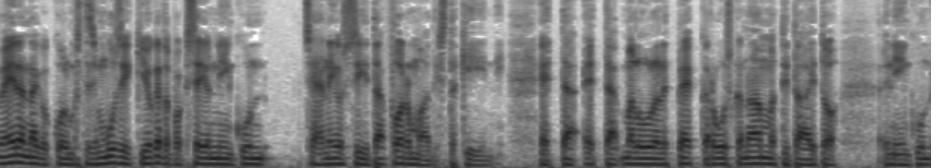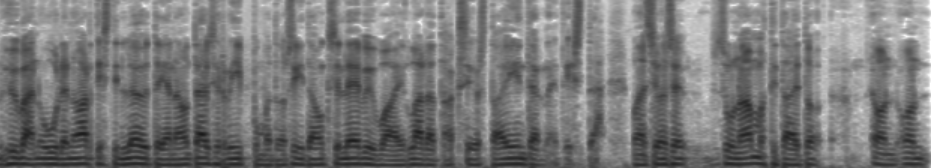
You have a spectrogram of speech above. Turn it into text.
meidän näkökulmasta se musiikki joka tapauksessa ei ole niin kuin sehän ei ole siitä formaatista kiinni. Että, että mä luulen, että Pekka Ruuskan ammattitaito niin kuin hyvän uuden artistin löytäjänä on täysin riippumaton siitä, onko se levy vai ladataanko se jostain internetistä. Vaan se on se sun ammattitaito on, on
